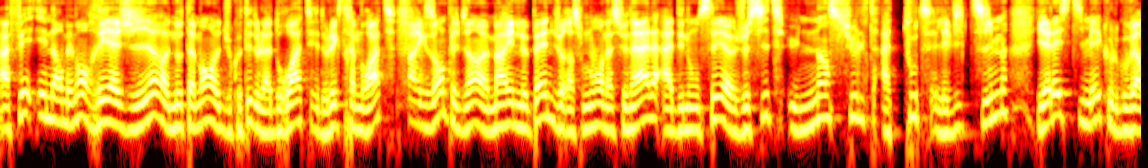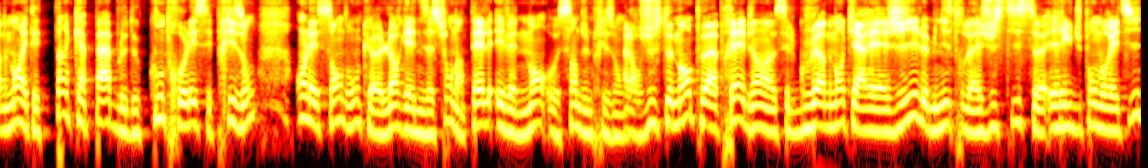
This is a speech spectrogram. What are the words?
a fait énormément réagir, notamment euh, du côté de la droite et de l'extrême droite. Par exemple, eh bien, Marine Le Pen du Rassemblement national a dénoncé, euh, je cite, une insulte à toutes les victimes et elle a estimé que le gouvernement était incapable de contrôler ses prisons en laissant donc euh, l'organisation d'un tel événement au sein d'une prison. Alors justement, peu après, eh bien, c'est le gouvernement qui a réagi. Le ministre de la Justice, Éric Dupont-Moretti,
